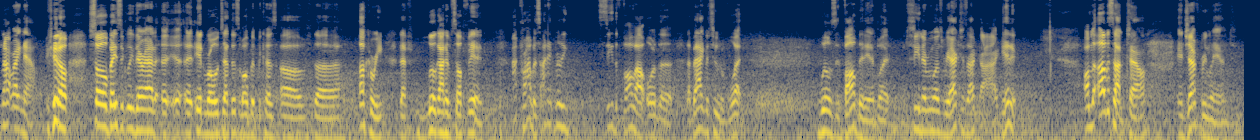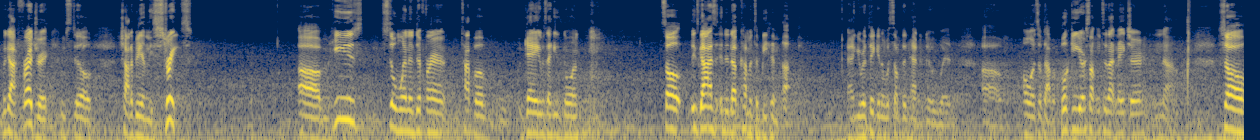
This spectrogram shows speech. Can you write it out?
not right now, you know. So basically, they're at uh, uh, inroads at this moment because of the uckery that Will got himself in. I promise, I didn't really see the fallout or the, the magnitude of what Will's involvement in, but seeing everyone's reactions, I, I get it. On the other side of town, in Geoffrey Land, we got Frederick, who's still trying to be in these streets. Um, he's still winning different type of games that he's doing so these guys ended up coming to beat him up, and you were thinking it was something had to do with um, owing some type of bookie or something to that nature. No. So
